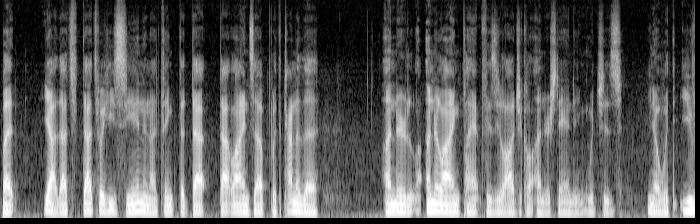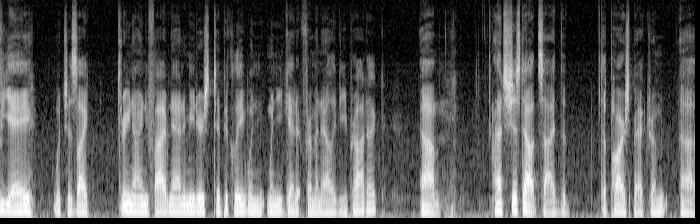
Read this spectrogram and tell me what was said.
but yeah, that's that's what he's seeing, and I think that that that lines up with kind of the under underlying plant physiological understanding, which is you know with UVA, which is like 395 nanometers typically when when you get it from an LED product. Um, that's just outside the the PAR spectrum, uh,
